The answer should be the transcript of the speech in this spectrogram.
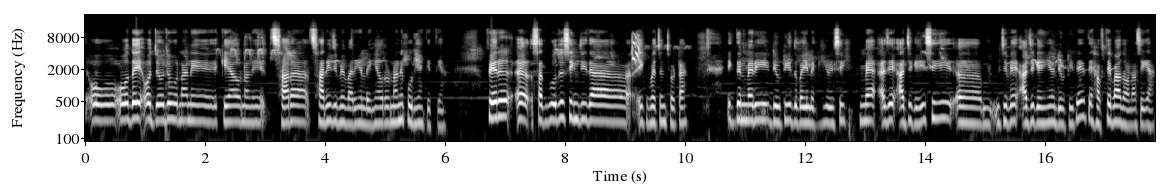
ਤੇ ਉਹ, ਉਹਦੇ, ਉਹ ਜੋ ਜੋ ਉਹਨਾਂ ਨੇ ਕਿਹਾ, ਉਹਨਾਂ ਨੇ ਸਾਰਾ, ਸਾਰੀ ਜ਼ਿੰਮੇਵਾਰੀਆਂ ਲਈਆਂ ਔਰ ਉਹਨਾਂ ਨੇ ਪੂਰੀਆਂ ਕੀਤੀਆਂ। ਫਿਰ ਸਤਿਗੁਰੂ ਸਿੰਘ ਜੀ ਦਾ ਇੱਕ ਬਚਨ ਛੋਟਾ। ਇੱਕ ਦਿਨ ਮੇਰੀ ਡਿਊਟੀ ਦੁਬਈ ਲੱਗੀ ਹੋਈ ਸੀ। ਮੈਂ ਅਜੇ ਅੱਜ ਗਈ ਸੀ ਜਿਵੇਂ ਅੱਜ ਗਈ ਹਾਂ ਡਿਊਟੀ ਤੇ ਤੇ ਹਫ਼ਤੇ ਬਾਅਦ ਆਉਣਾ ਸੀਗਾ।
